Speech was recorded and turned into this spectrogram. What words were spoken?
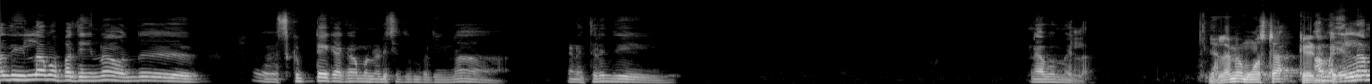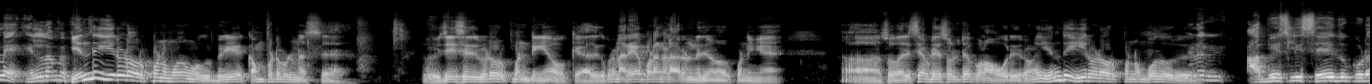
அது இல்லாமல் பார்த்தீங்கன்னா வந்து ஸ்கிரிப்டே கேட்காம நடிச்சதுன்னு பார்த்தீங்கன்னா எனக்கு தெரிஞ்சு ஞாபகமே இல்லை. எல்லாமே மோஸ்ட்டாக கேட்டு எல்லாமே எல்லாமே. எந்த ஹீரோட ஒர்க் பண்ணும்போது உங்களுக்கு ஒரு பெரிய கம்ஃபர்டபுள்னஸ் விஜய் சேது கூட ஒர்க் பண்ணிட்டீங்க ஓகே அதுக்கப்புறம் நிறைய படங்கள் அருண் அருண்நிதியோட ஒர்க் பண்ணீங்க. ஸோ வரிசை அப்படியே சொல்லிட்டே போகலாம் ஒவ்வொரு ஹீரோனா எந்த ஹீரோட ஒர்க் பண்ணும்போது ஒரு எனக்கு ஆப்வியஸ்லி சேது கூட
